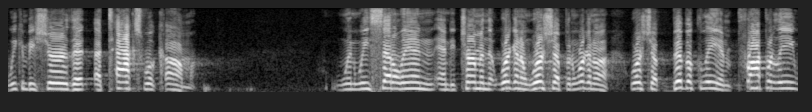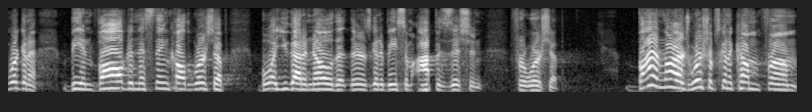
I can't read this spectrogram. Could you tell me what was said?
we can be sure that attacks will come. When we settle in and determine that we're going to worship and we're going to worship biblically and properly, we're going to be involved in this thing called worship, boy, you got to know that there's going to be some opposition for worship. By and large, worship's going to come from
